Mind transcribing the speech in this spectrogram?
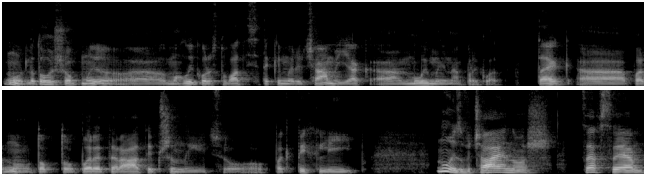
ну, для того, щоб ми е, могли користуватися такими речами, як е, млини, наприклад. Так, ну, тобто перетирати пшеницю, пекти хліб. Ну і звичайно ж, це все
